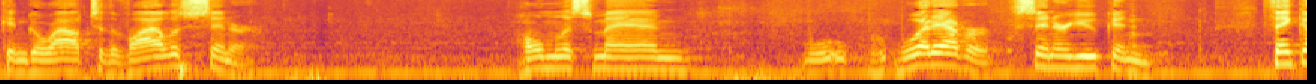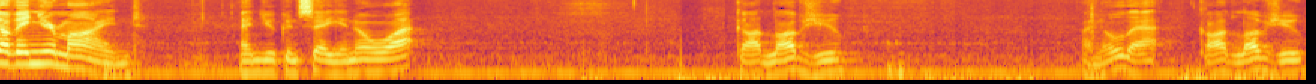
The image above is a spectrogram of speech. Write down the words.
can go out to the vilest sinner, homeless man, whatever sinner you can think of in your mind, and you can say, you know what? God loves you. I know that. God loves you.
